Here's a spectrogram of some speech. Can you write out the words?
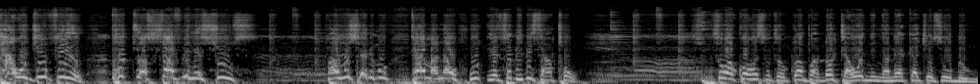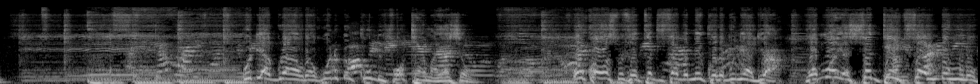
How would you feel? Put yourself in his shoes. I wish anymore time and now. Yes, baby, Sato. So I call hospital, grandpa, doctor, I when you may catch your soul. Would you agree? I What do you before time? I shall. Wokɔ hospital 37 ne nkɔlɛbu ne ade a wɔn a yɛhyɛ date sɛ wobɛwu no.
